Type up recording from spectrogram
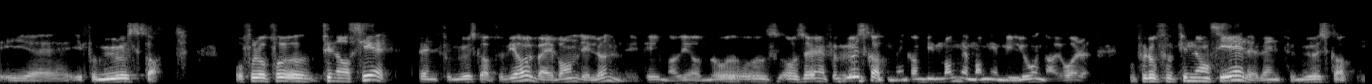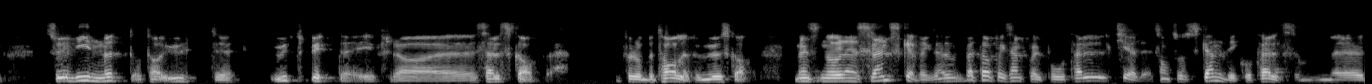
i, eh, i formuesskatt. Og for å få finansiert den formuesskatten, for Vi har jo bare vanlig lønn i firmaet, og, og, og, så er den formuesskatten den kan bli mange mange millioner i året. Og For å finansiere den formuesskatten, så er vi nødt til å ta ut uh, utbytte fra uh, selskapet for å betale formuesskatt. Mens når en svenske, f.eks. på hotellkjede, sånn som Scandic Hotel, som eh,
